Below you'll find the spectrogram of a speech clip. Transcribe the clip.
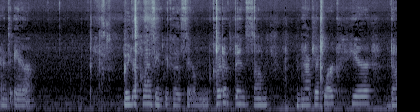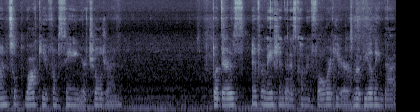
and air. Do your cleansings because there could have been some magic work here done to block you from seeing your children. But there's information that is coming forward here revealing that.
